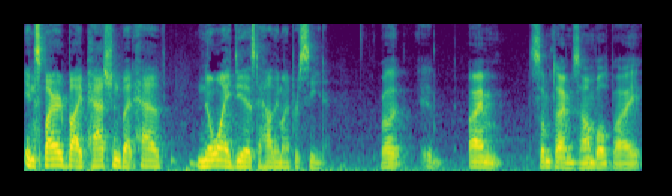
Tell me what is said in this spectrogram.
inspired by passion but have no idea as to how they might proceed well it, it, i'm sometimes humbled by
